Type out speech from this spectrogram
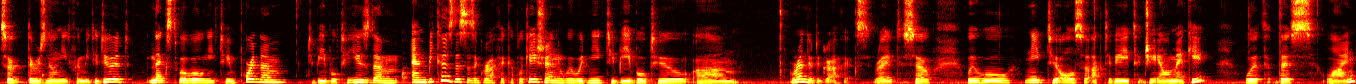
so there is no need for me to do it. Next, we will need to import them to be able to use them. And because this is a graphic application, we would need to be able to um, render the graphics, right? So we will need to also activate GLMakie with this line.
